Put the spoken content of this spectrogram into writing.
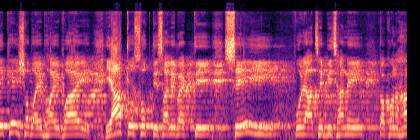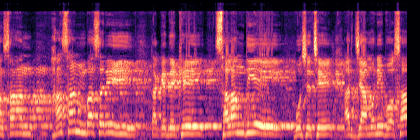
দেখে সবাই ভয় পায়। এত শক্তিশালী ব্যক্তি, সেই পড়ে আছে বিছানে। তখন হাসান হাসান বাসারি তাকে দেখে সালাম দিয়ে বসেছে। আর যেমনই বসা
